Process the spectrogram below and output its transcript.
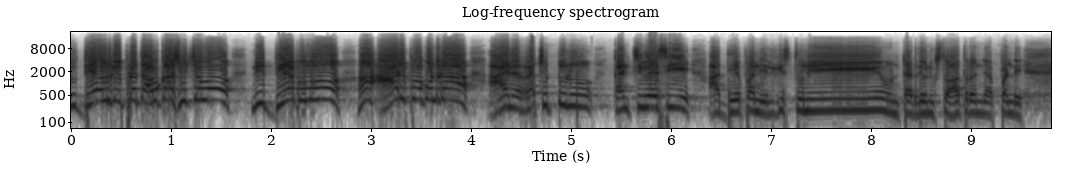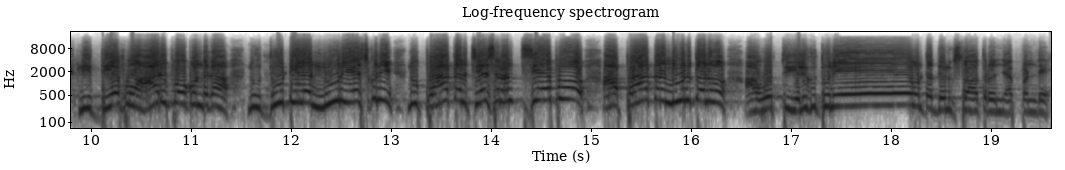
నువ్వు దేవుడికి ఎప్పుడైతే అవకాశం ఇచ్చావో నీ దీపము ఆరిపోకుండా ఆయన ర చుట్టూను కంచి వేసి ఆ దీపాన్ని వెలిగిస్తూనే ఉంటాడు. దేవునికి స్తోత్రం చెప్పండి. నీ దీపం ఆరిపోకుండా నువ్వు డ్యూటీలో నూనె వేసుకుని నువ్వు ప్రార్థన చేసినంతసేపు ఆ ప్రార్థన నూనెతోను ఆ ఒత్తి వెలుగుతూనే ఉంటుంది దేవునికి స్తోత్రం చెప్పండి.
